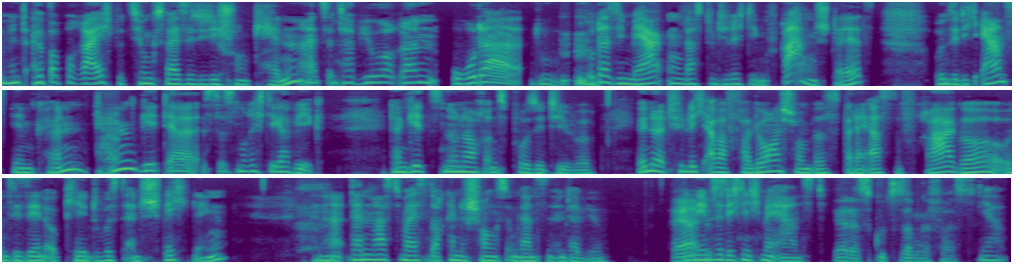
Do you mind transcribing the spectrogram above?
im Hip-Hop-Bereich, beziehungsweise die dich schon kennen als Interviewerin oder du, oder sie merken, dass du die richtigen Fragen stellst und sie dich ernst nehmen können, dann geht der, ist es ein richtiger Weg. Dann geht's nur noch ins Positive. Wenn du natürlich aber verloren schon bist bei der ersten Frage und sie sehen, okay, du bist ein Schwächling, dann, dann hast du meistens auch keine Chance im ganzen Interview. Dann ja, nehmen das, sie dich nicht mehr ernst. ja, das ist gut zusammengefasst. Ja.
